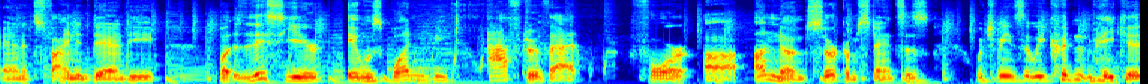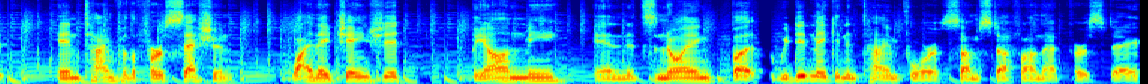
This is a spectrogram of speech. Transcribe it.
and it's fine and dandy. But this year, it was one week after that for uh, unknown circumstances, which means that we couldn't make it in time for the first session. Why they changed it, beyond me, and it's annoying, but we did make it in time for some stuff on that first day.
